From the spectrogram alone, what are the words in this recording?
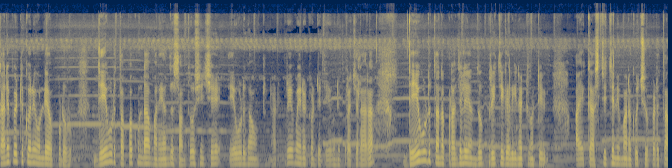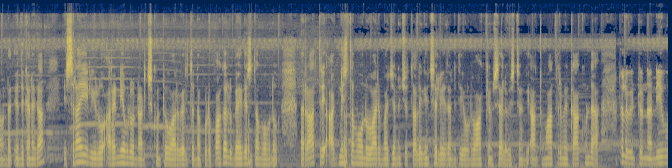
కనిపెట్టుకొని ఉండేటప్పుడు దేవుడు తప్పకుండా మన యందు సంతోషించే దేవుడుగా ఉంటున్నాడు. ప్రియమైనటువంటి దేవుని ప్రజలారా దేవుడు తన ప్రజల యందు ప్రీతి కలిగినటువంటి ఆ యొక్క స్థితిని మనకు చూపెడతా ఉన్నది. ఎందుకనగా ఇస్రాయేలీలు అరణ్యంలో నడుచుకుంటూ వారు వెళ్తున్నప్పుడు పగలు మేఘస్తంభమును రాత్రి అగ్నిస్తంభమును వారి మధ్య నుంచి తొలగించలేదని దేవుడు వాక్యం సెలవిస్తుంది. అంత మాత్రమే కాకుండా మాటలు వింటున్న నీవు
